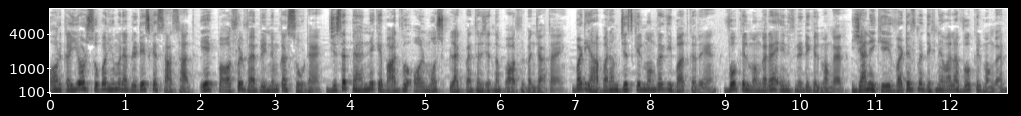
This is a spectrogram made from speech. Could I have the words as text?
और कई और सुपर ह्यूमन एबिलिटीज के साथ साथ एक पावरफुल वाइब्रेनियम का सूट है, जिसे पहनने के बाद वो ऑलमोस्ट ब्लैक पैंथर जितना पावरफुल बन जाता है। बट यहाँ पर हम जिस किलमोंगर की बात कर रहे हैं, वो किलमोंगर है इन्फिनिटी किलमोंगर यानी कि वट इफ़ में दिखने वाला वो किलमोंगर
